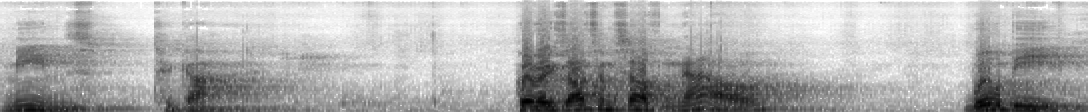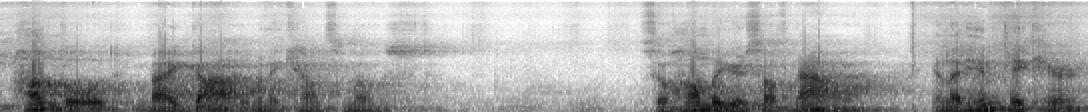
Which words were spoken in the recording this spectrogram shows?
means to God. Whoever exalts himself now will be humbled by God when it counts most. So humble yourself now and let Him take care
